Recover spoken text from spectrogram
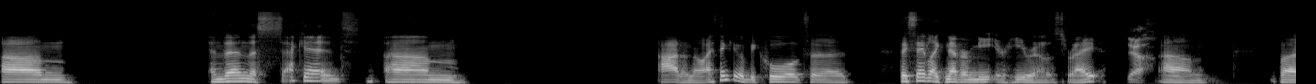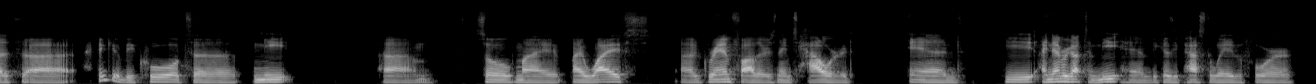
Um, and then the second, um, I don't know. I think it would be cool to. They say like never meet your heroes, right? Yeah. Um, but uh, I think it would be cool to meet. Um, so my my wife's uh, grandfather. Name's Howard, and he I never got to meet him because he passed away before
